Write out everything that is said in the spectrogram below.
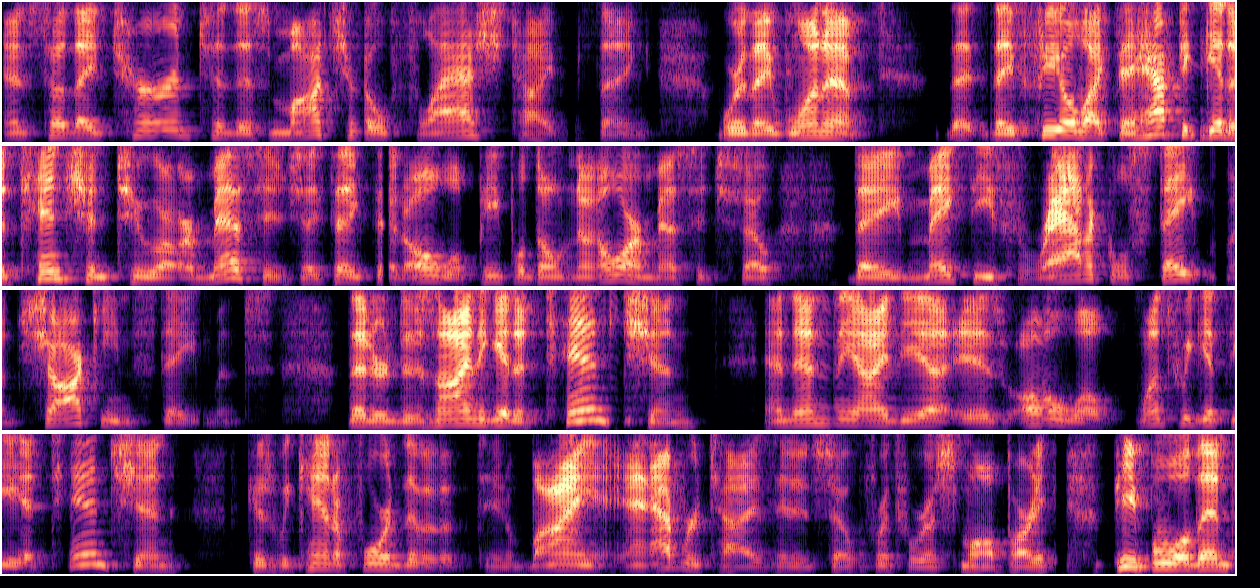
and so they turn to this macho flash type thing where they want to that they feel like they have to get attention to our message they think that oh well people don't know our message so they make these radical statements shocking statements that are designed to get attention and then the idea is oh well once we get the attention because we can't afford the you know buying advertising and so forth. We're a small party. People will then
